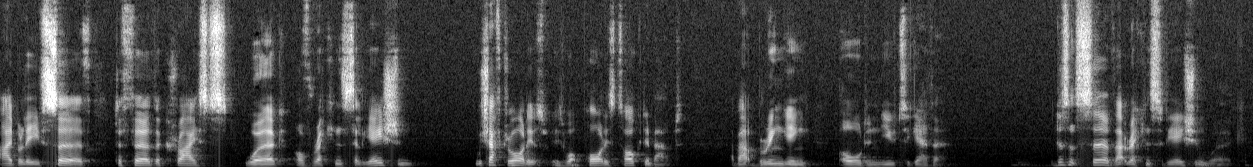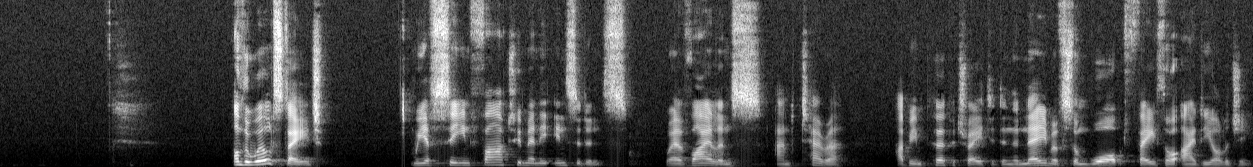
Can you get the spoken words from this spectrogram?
I believe, serve to further Christ's work of reconciliation, which, after all, is, is what Paul is talking about about bringing old and new together. It doesn't serve that reconciliation work. On the world stage, we have seen far too many incidents where violence and terror have been perpetrated in the name of some warped faith or ideology.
